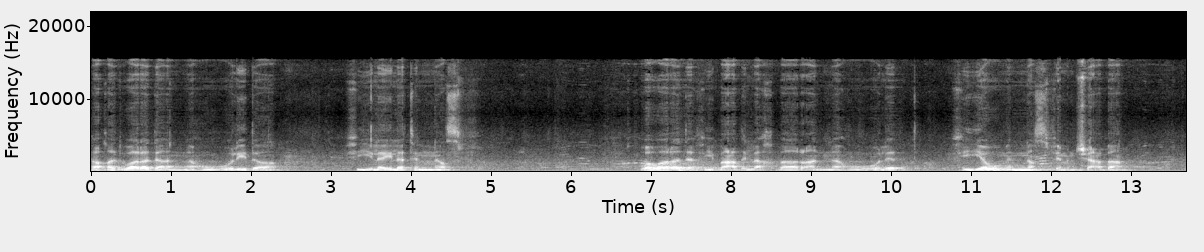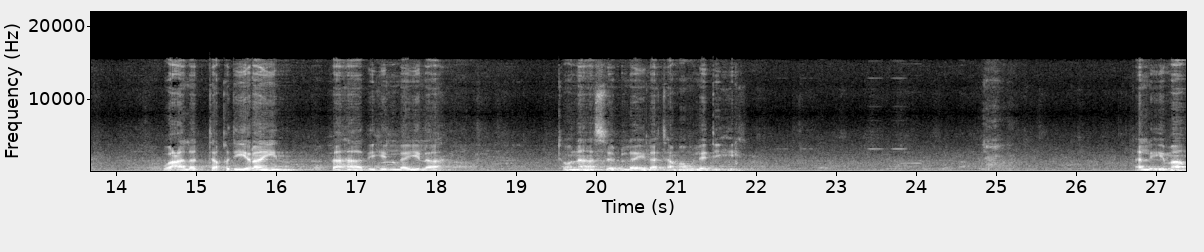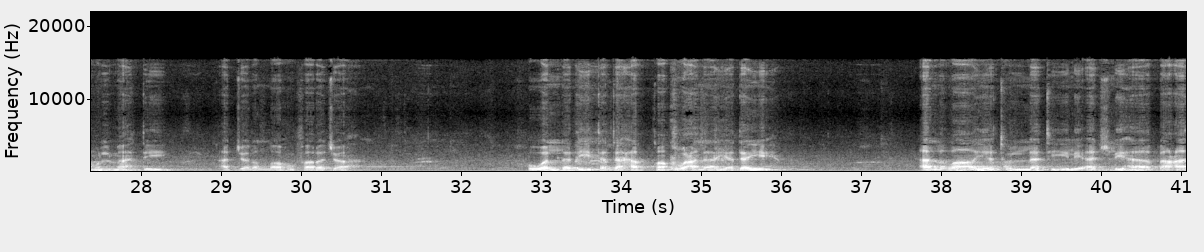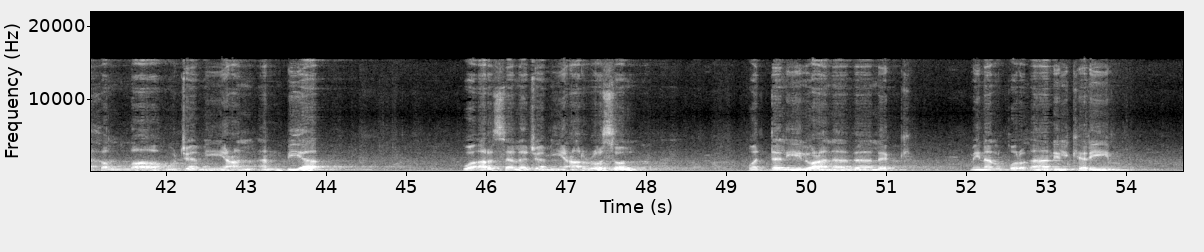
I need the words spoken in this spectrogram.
فقد ورد أنه ولد في ليلة النصف وورد في بعض الأخبار أنه ولد في يوم النصف من شعبان. وعلى التقديرين فهذه الليلة تناسب ليلة مولده. الإمام المهدي عجل الله فرجه هو الذي تتحقق على يديه الغاية التي لأجلها بعث الله جميع الأنبياء. وأرسل جميع الرسل والدليل على ذلك من القرآن الكريم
